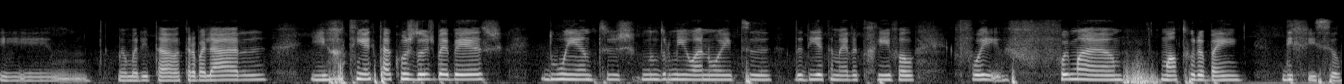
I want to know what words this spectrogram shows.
e meu marido estava a trabalhar e eu tinha que estar com os dois bebês doentes, não dormiam à noite, de dia também era terrível. Foi, foi uma, uma altura bem difícil.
